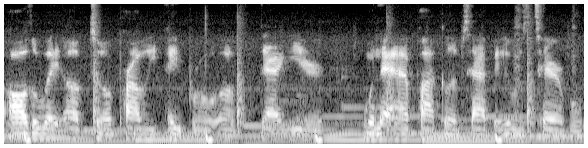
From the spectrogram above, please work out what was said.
all the way up till probably April of that year when the apocalypse happened. It was terrible.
